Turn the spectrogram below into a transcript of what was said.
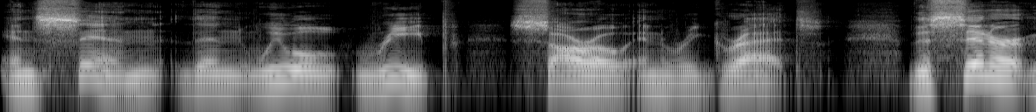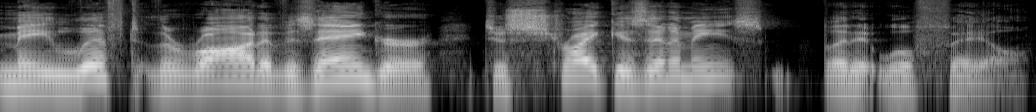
and sin, then we will reap sorrow and regret. The sinner may lift the rod of his anger to strike his enemies, but it will fail.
